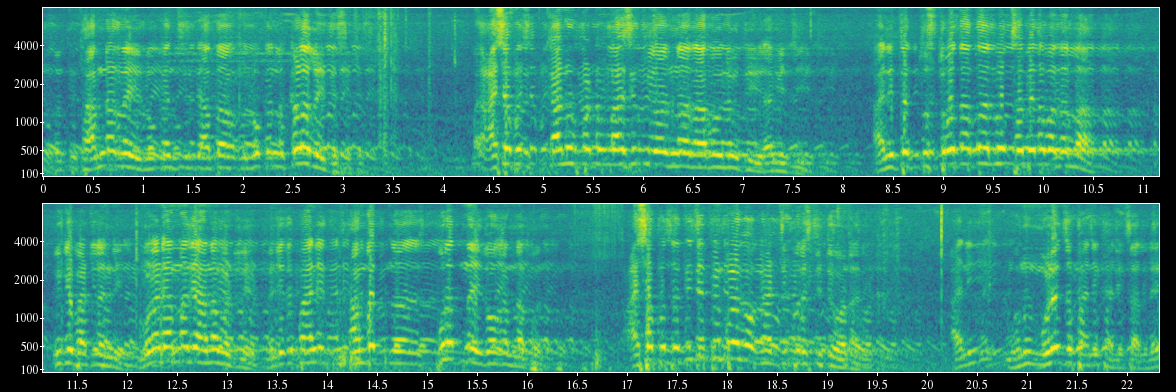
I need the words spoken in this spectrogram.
पण ते थांबणार नाही. लोकांची आता लोकांना कळालंय तसे. अशा पद्धती कानूर पटवला अशीच योजना राबवली होती अमितजी. आणि तर तो स्त्रोत आता लोकसभेला बदलला विखे पाटलांनी. मुळा आणा म्हटले. म्हणजे ते पाणी थांबत पुरत नाही दोघांना पण. अशा पद्धतीचे पिंपळगाव घाटची परिस्थिती होणार आहे. आणि म्हणून मुळेचं पाणी खाली चाललंय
